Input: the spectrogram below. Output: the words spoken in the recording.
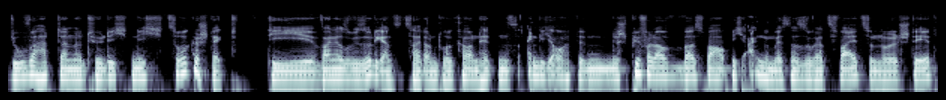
Juve hat dann natürlich nicht zurückgesteckt. Die waren ja sowieso die ganze Zeit am Drücker und hätten es eigentlich auch, den, Spielverlauf war es überhaupt nicht angemessen, dass es sogar 2 zu 0 steht.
